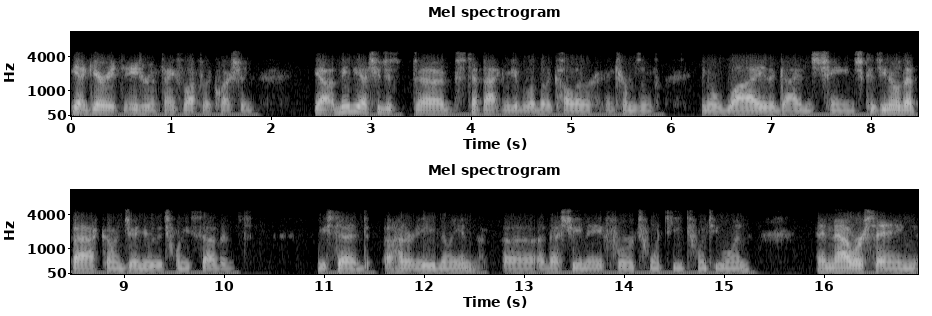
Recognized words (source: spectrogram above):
Yeah, Gary, it's Adrian. Thanks a lot for the question. Yeah, maybe I should just uh, step back and give a little bit of color in terms of, you know, why the guidance changed. Because you know that back on January the 27th, we said $180 million uh, of SG&A for 2021, and now we're saying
